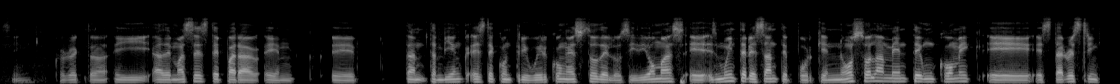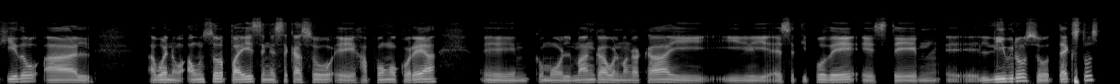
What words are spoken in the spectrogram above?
Sí, correcto. Y además, este, para em, eh, también este, contribuir con esto de los idiomas, eh, es muy interesante porque no solamente un cómic eh, está restringido al a, bueno, a un solo país, en este caso eh, Japón o Corea, em, como el manga o el mangaka y, y ese tipo de este, mm, eh, libros o textos,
